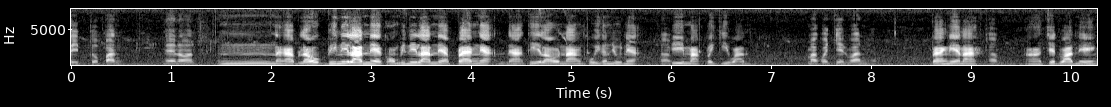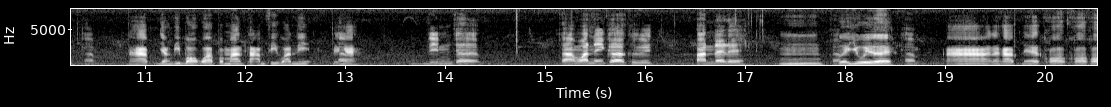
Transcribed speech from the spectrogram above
ติดตัวปั่นแน่นอน อืมนะครับแล้วพี่นิรันดร์เนี่ยของพี่นิรันดร์เนี่ยแปลงเนี้ยนะที่เรานั่งคุยกันอยู่เนี่ยครับ พี่หมักไปกี่วัน หมักไว้เจ็ดวันครับ แปลงเนี้ยนะครับอ่าเจ็ดวันเองครับนะครับอย่างที่บอกว่าประมาณ3-4วันนี้เป็นไงดินจะสามวันนี้ก็คือปั่นได้เลย อืมครับ เปื่อยยุ่ยเลย ครับอ่า นะครับเดี๋ยวขอ ขอ ขอ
